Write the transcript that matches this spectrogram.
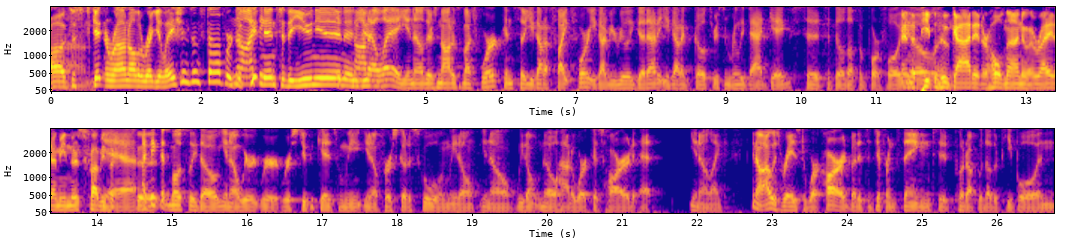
Uh, just getting around all the regulations and stuff, or No, just getting into the union It's and not do- LA, you know. There's not as much work, and so you got to fight for it. You got to be really good at it. You got to go through some really bad gigs to to build up a portfolio. and the people who got it are holding on to it, right? I mean, there's probably yeah, the, the I think that mostly though, you know, we're we're we're stupid kids when we you know first go to school and we don't you know we don't know how to work as hard at you know like you know I was raised to work hard, but it's a different thing to put up with other people and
